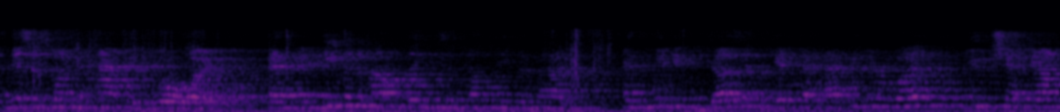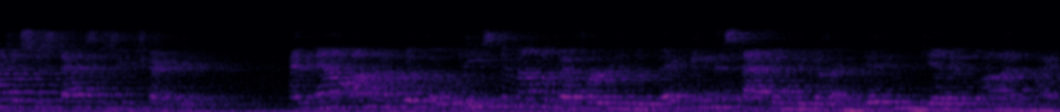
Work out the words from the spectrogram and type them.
And this is going to happen your way. And, and even about things that don't even matter. And when it doesn't get to happen your way, you check out just as fast as you checked in. And now I'm going to put least amount of effort into making this happen because I didn't get it my way.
